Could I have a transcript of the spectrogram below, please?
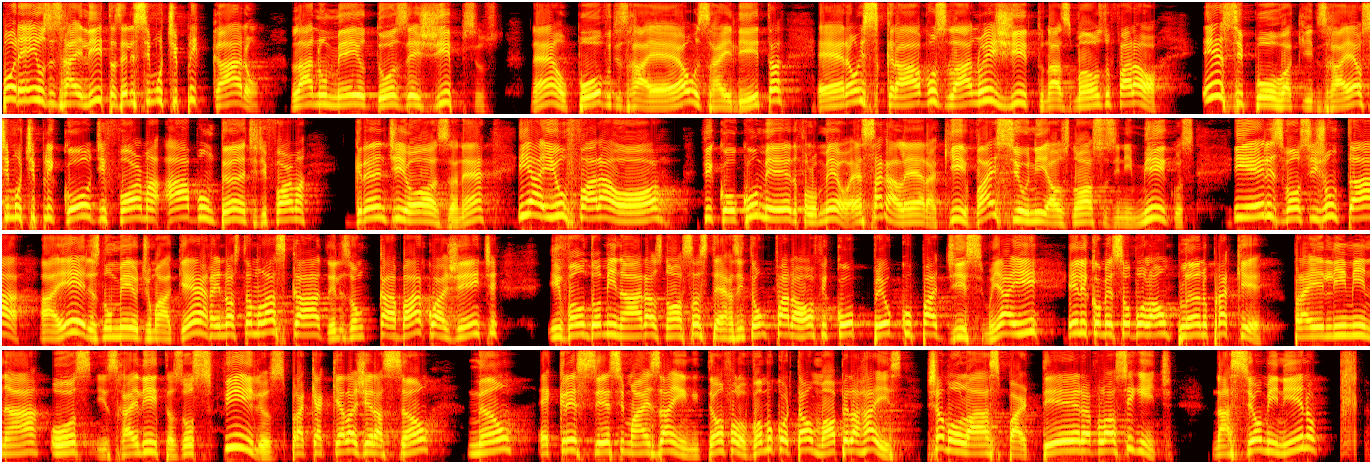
Porém, os israelitas, eles se multiplicaram lá no meio dos egípcios, né? O povo de Israel, os israelitas, eram escravos lá no Egito, nas mãos do faraó. Esse povo aqui de Israel se multiplicou de forma abundante, de forma grandiosa, né? E aí o faraó ficou com medo, falou: "Meu, essa galera aqui vai se unir aos nossos inimigos e eles vão se juntar a eles no meio de uma guerra e nós estamos lascados. Eles vão acabar com a gente e vão dominar as nossas terras". Então o faraó ficou preocupadíssimo. E aí ele começou a bolar um plano para quê? Para eliminar os israelitas, os filhos, para que aquela geração não é, crescesse mais ainda. Então falou: vamos cortar o mal pela raiz. Chamou lá as parteiras, falou o seguinte: nasceu menino,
